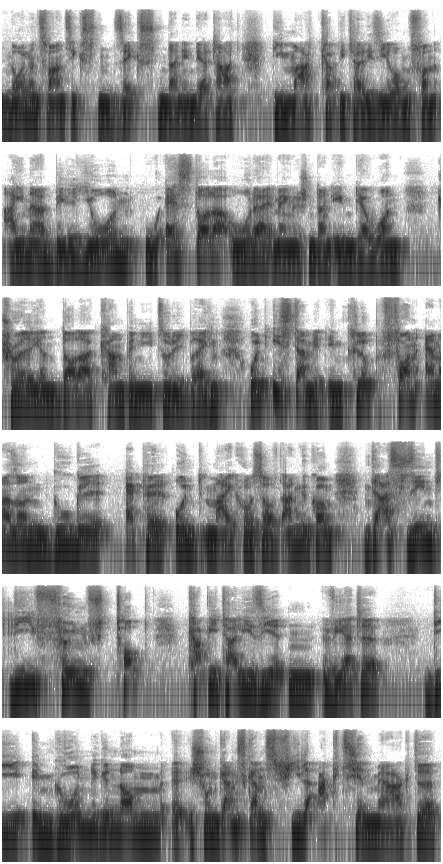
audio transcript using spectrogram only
29.06. dann in der Tat die Marktkapitalisierung von einer Billion US-Dollar oder im Englischen dann eben der One Trillion Dollar Company zu durchbrechen und ist damit im Club von Amazon, Google, Apple und Microsoft angekommen. Das sind die fünf top kapitalisierten Werte die im Grunde genommen äh, schon ganz, ganz viele Aktienmärkte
